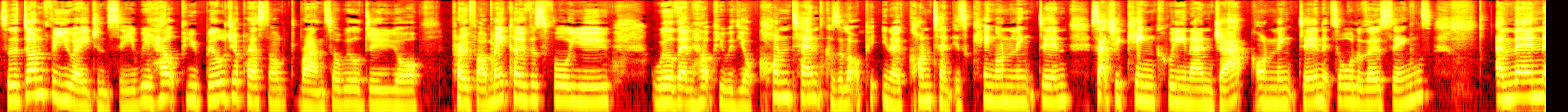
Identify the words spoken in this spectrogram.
So, the Done For You agency, we help you build your personal brand. So, we'll do your profile makeovers for you. We'll then help you with your content because a lot of you know content is king on LinkedIn. It's actually king, queen, and jack on LinkedIn. It's all of those things. And then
